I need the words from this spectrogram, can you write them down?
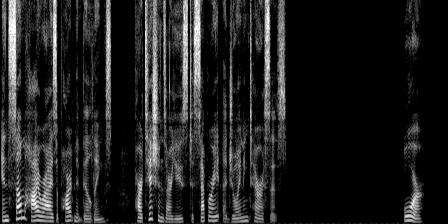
In some high rise apartment buildings, partitions are used to separate adjoining terraces. Or,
